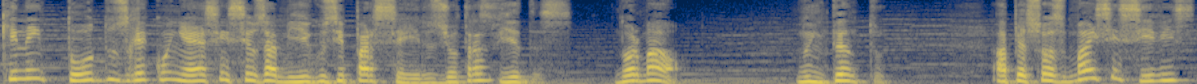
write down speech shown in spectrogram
que nem todos reconhecem seus amigos e parceiros de outras vidas. Normal. No entanto, há pessoas mais sensíveis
